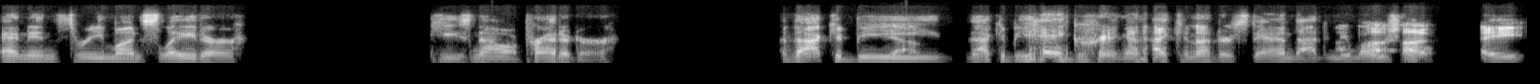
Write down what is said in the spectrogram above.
and in three months later, he's now a predator. That could be yeah. that could be angering, and I can understand that and emotional. Uh, uh, a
